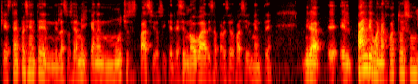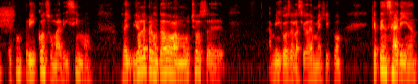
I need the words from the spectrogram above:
que está presente en la sociedad mexicana en muchos espacios y que ese no va a desaparecer fácilmente. Mira, eh, el PAN de Guanajuato es un, es un PRI consumadísimo. Yo le he preguntado a muchos eh, amigos de la Ciudad de México qué pensarían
